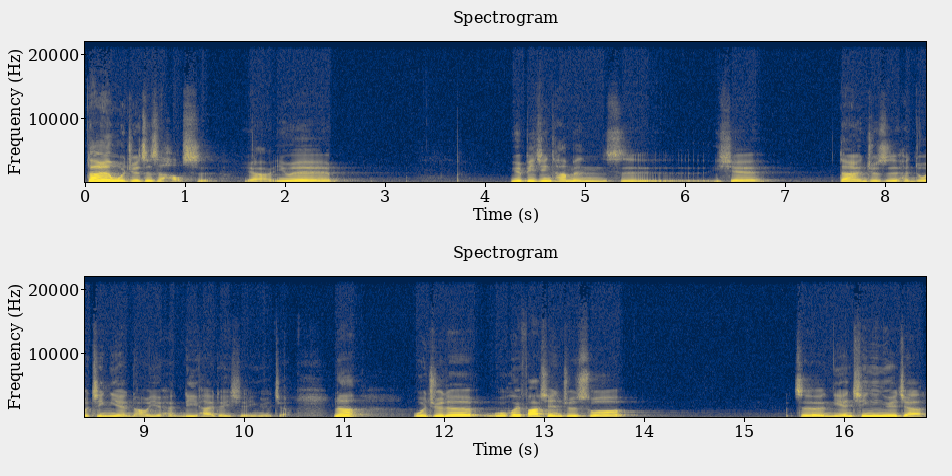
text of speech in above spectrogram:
当然我觉得这是好事呀，因为因为毕竟他们是一些当然就是很多经验，然后也很厉害的一些音乐家。那我觉得我会发现，就是说，这年轻音乐家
